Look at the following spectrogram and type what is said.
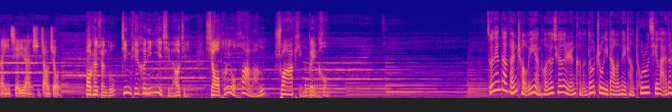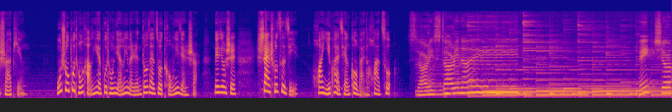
那一切依然是照旧的。报刊选读，今天和您一起了解小朋友画廊刷屏背后。昨天，但凡瞅了一眼朋友圈的人，可能都注意到了那场突如其来的刷屏。无数不同行业、不同年龄的人都在做同一件事儿，那就是晒出自己。花一块钱购买的画作。Starry, starry night, paint your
